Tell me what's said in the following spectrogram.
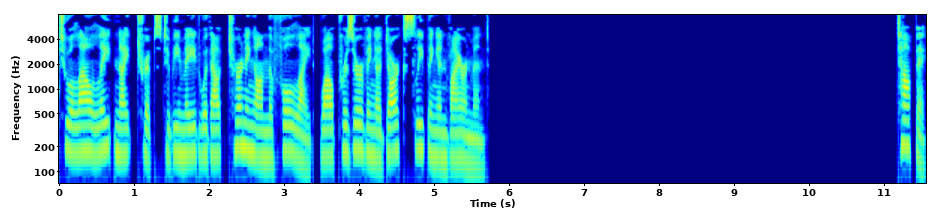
to allow late-night trips to be made without turning on the full light, while preserving a dark sleeping environment. Topic.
